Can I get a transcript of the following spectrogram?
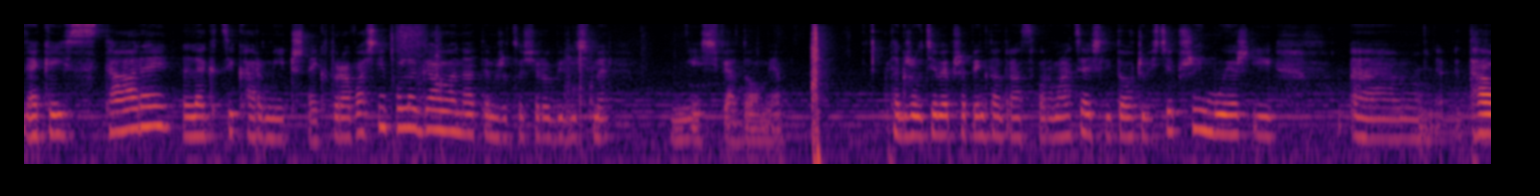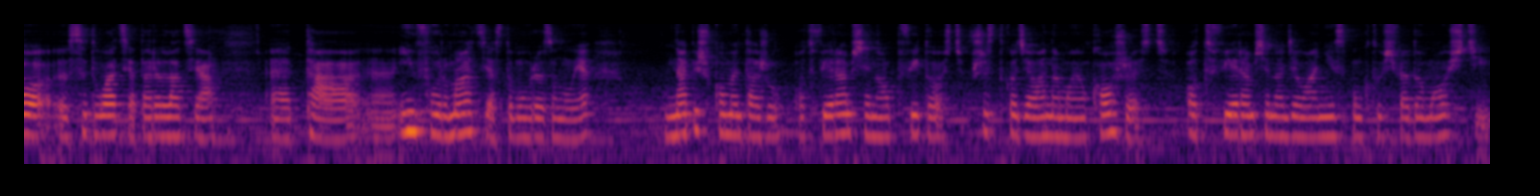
jakiejś starej lekcji karmicznej, która właśnie polegała na tym, że coś robiliśmy nieświadomie. Także u Ciebie przepiękna transformacja, jeśli to oczywiście przyjmujesz i ta sytuacja, ta relacja, ta e, informacja z Tobą rezonuje, napisz w komentarzu: Otwieram się na obfitość, wszystko działa na moją korzyść, otwieram się na działanie z punktu świadomości,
